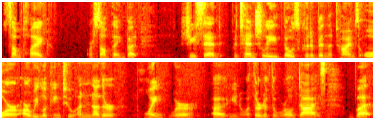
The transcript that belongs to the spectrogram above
some plague or something, but she said potentially those could have been the times, or are we looking to another point where uh, you know a third of the world dies. But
